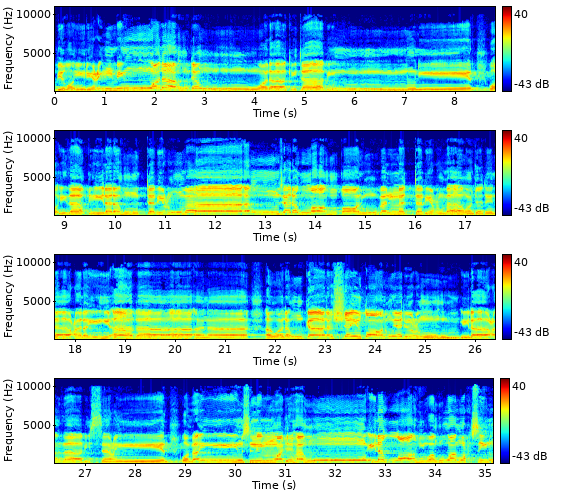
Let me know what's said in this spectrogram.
بغير علم ولا هدى ولا كتاب منير. وإذا قيل لهم اتبعوا ما أنزل الله قالوا بل نتبع ما وجدنا عليه آباءنا. أولو كان الشيطان يدعوهم إلى عذاب السعير. ومن يسلم وجهه الله وهو محسن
